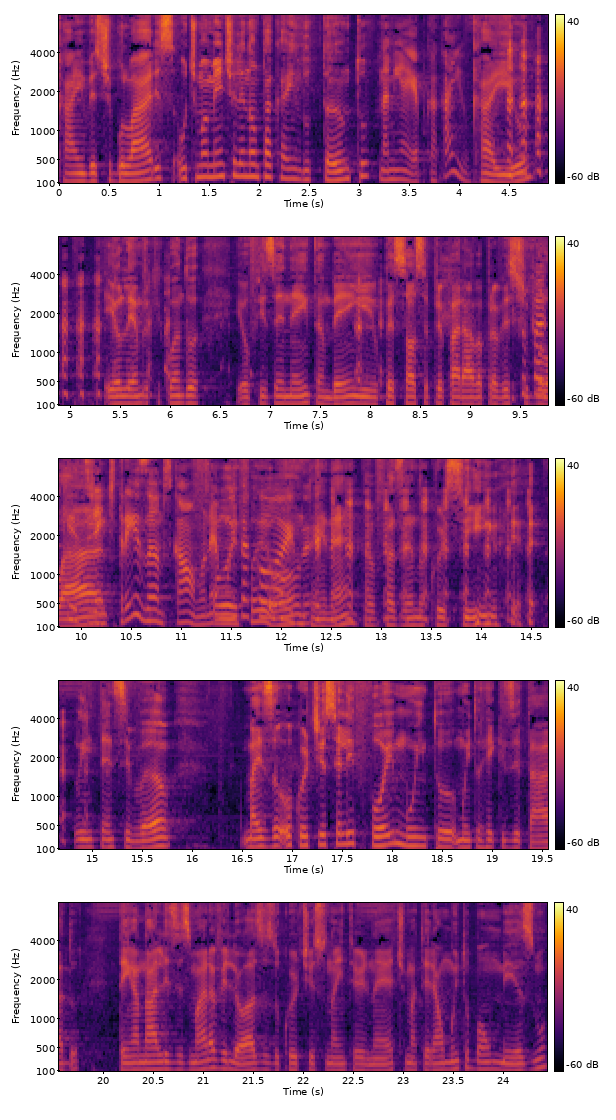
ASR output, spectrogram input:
Cai em vestibulares. Ultimamente ele não está caindo tanto. Na minha época caiu. Caiu. eu lembro que quando eu fiz Enem também e o pessoal se preparava para vestibular. Isso foi gente? Três anos, calma, né? Foi, Muita foi coisa. ontem, né? Tava fazendo o cursinho, o intensivão. Mas o, o Cortiço ele foi muito, muito requisitado. Tem análises maravilhosas do cortiço na internet, material muito bom mesmo,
